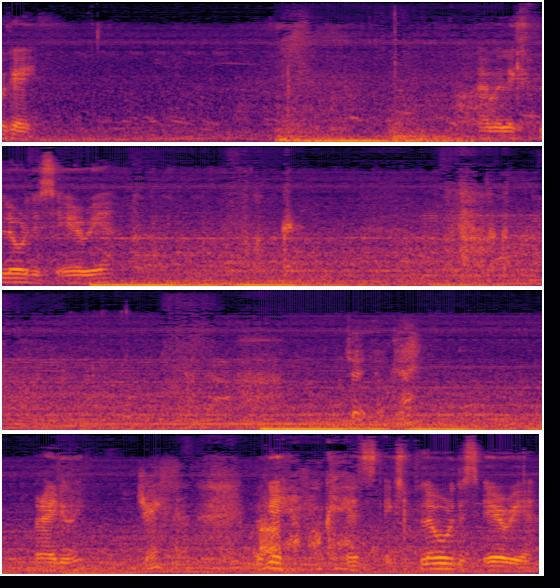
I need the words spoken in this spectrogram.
Okay. I will explore this area. You okay? What are you doing? Jason? Okay, ah, I'm okay. let's explore this area.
